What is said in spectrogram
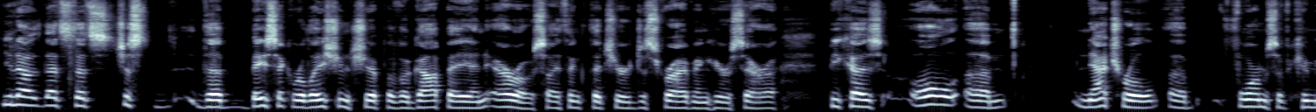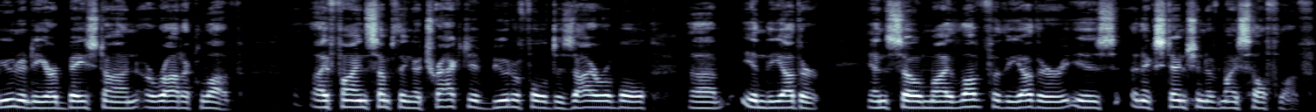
You know, that's that's just the basic relationship of agape and eros. I think that you're describing here, Sarah, because all um, natural uh, forms of community are based on erotic love. I find something attractive, beautiful, desirable uh, in the other. And so my love for the other is an extension of my self love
